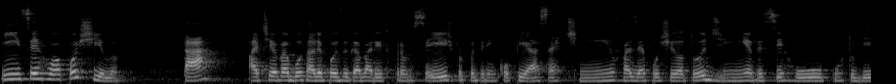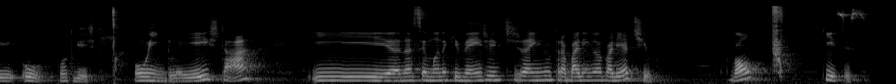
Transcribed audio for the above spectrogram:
E encerrou a apostila, tá? A tia vai botar depois o gabarito para vocês, para poderem copiar certinho, fazer a apostila todinha, ver se errou português, ou português, ou inglês, tá? E na semana que vem a gente já em um trabalhinho avaliativo, tá bom? Kisses!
